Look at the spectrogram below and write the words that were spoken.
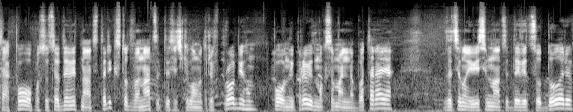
Так, по опису це 19 рік, 112 тисяч кілометрів пробігу, повний привід, максимальна батарея. За ціною 18 900 доларів.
